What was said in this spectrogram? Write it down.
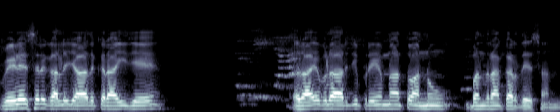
ਵੇਲੇ ਸਿਰ ਗੱਲ ਯਾਦ ਕਰਾਈ ਜੇ, ਰਾਏ ਬੁਲਾਰ ਜੀ ਪ੍ਰੇਮ ਨਾਲ ਤੁਹਾਨੂੰ ਬੰਦਨਾ ਕਰਦੇ ਸਨ।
